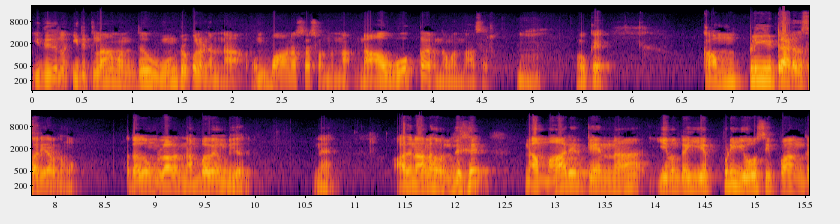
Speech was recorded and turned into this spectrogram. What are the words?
இது இதுக்கெல்லாம் வந்து ஊன்றுகோல் என்னன்னா ரொம்ப ஆனஸ்டா சொன்னோம்னா நான் ஓக்கா இருந்தவன் தான் சார் ஓகே கம்ப்ளீட்டாக இடதுசாரியாக இருந்தோம் அதாவது உங்களால் நம்பவே முடியாது. என்ன? அதனால வந்து நான் மாறி இருக்கேன்னா இவங்க எப்படி யோசிப்பாங்க?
